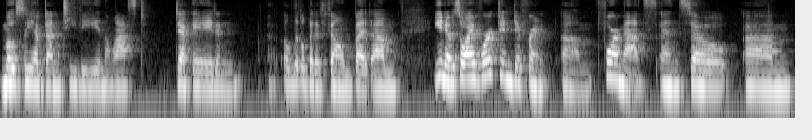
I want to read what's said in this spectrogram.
mostly have done TV in the last decade and a little bit of film, but um, you know, so I've worked in different um, formats, and so um,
